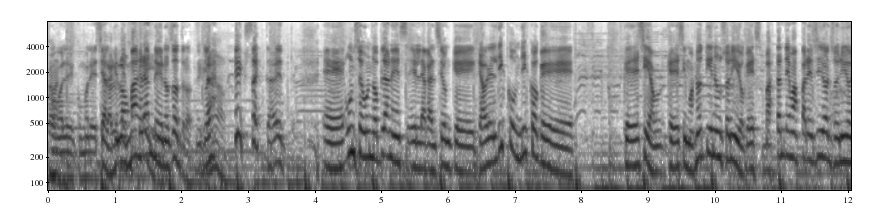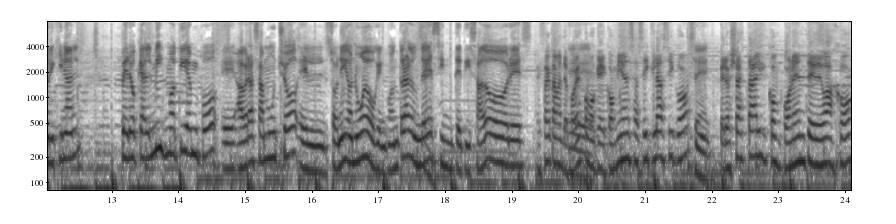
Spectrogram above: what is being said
como le, como le decía la gente más play. grande que nosotros. Sí, Claro, exactamente. Eh, un segundo plan es la canción que, que abre el disco, un disco que, que, decíamos, que decimos no tiene un sonido que es bastante más parecido al sonido original, pero que al mismo tiempo eh, abraza mucho el sonido nuevo que encontraron de sintetizadores. Exactamente, porque Eh, es como que comienza así clásico, Sí. pero ya está el componente debajo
